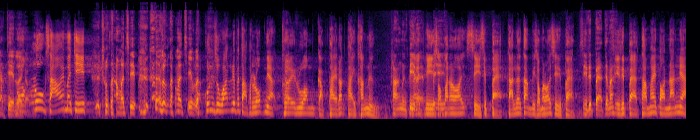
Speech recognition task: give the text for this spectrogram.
ชัดเจนเลยบอกครับ ลูกสาวให้มาจีบ ลูกสาวมาชีพ ลูกสาวมาชีพแล้วคุณสุวัสดิ์ลิปตาพลบเนี่ยเคยรวมกับไทยรักไทยครั้งหนึ่งครั้งหนึ่งปีไหนในปี 2548 การเลือกตั้งปี 2548 สี่สิบแปดใช่ไหม 48ทำให้ตอนนั้นเนี่ย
